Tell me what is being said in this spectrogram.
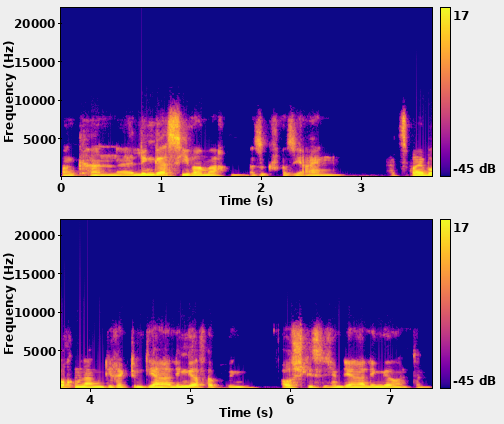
Man kann äh, Linga Siva machen, also quasi ein, zwei Wochen lang direkt im Dhyana Linga verbringen, ausschließlich im Dhyana Linga und dann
